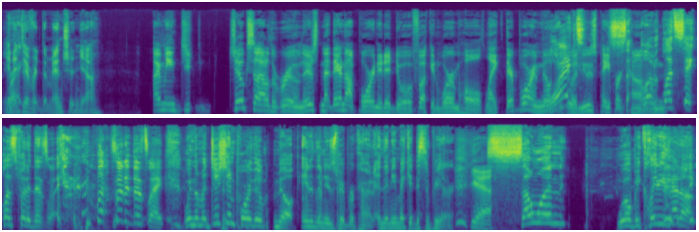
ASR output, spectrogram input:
In a different dimension, yeah. I mean, j- jokes out of the room. There's not, they're not pouring it into a fucking wormhole. Like they're pouring milk What? into a newspaper So- cone. let- let's say, let's put it this way. let's put it this way. When the magician pour the milk into the newspaper cone and then you make it disappear, yeah. someone will be cleaning that up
